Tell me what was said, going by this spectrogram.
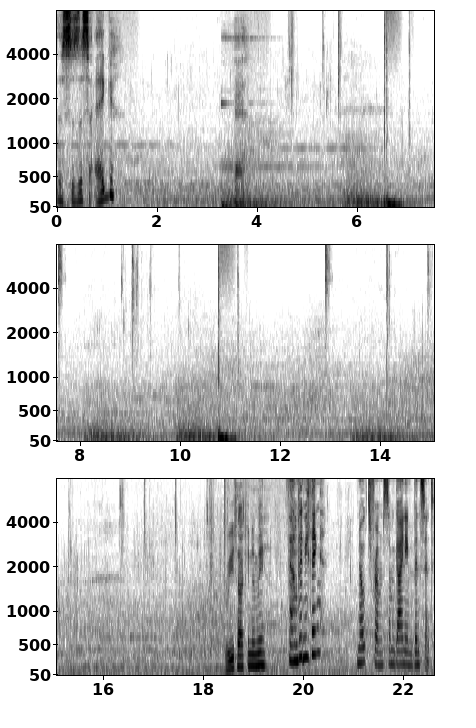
This is this egg? Okay. Were you talking to me? Found anything? Notes from some guy named Vincent.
